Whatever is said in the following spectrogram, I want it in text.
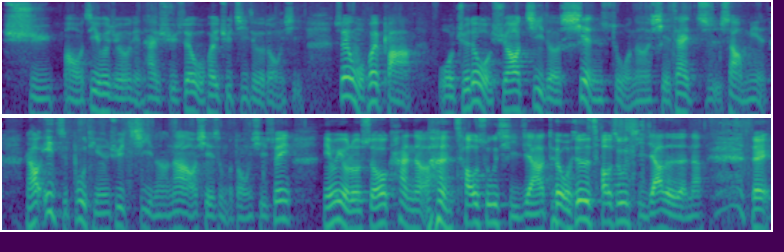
虚啊，我自己会觉得有点太虚，所以我会去记这个东西。所以我会把我觉得我需要记的线索呢写在纸上面，然后一直不停的去记呢。那要写什么东西？所以你们有的时候看到 抄书起家，对我就是抄书起家的人呢。对，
